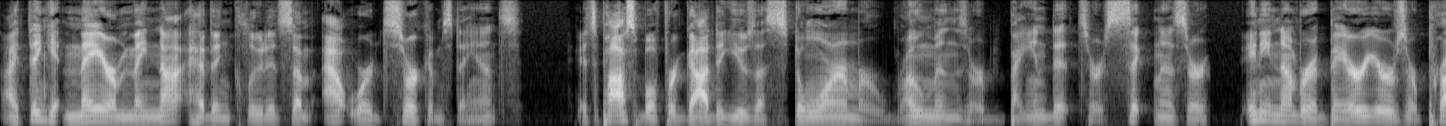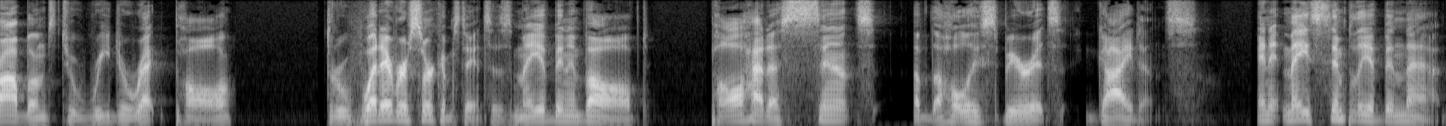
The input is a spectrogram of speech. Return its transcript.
I think it may or may not have included some outward circumstance. It's possible for God to use a storm or Romans or bandits or sickness or any number of barriers or problems to redirect Paul through whatever circumstances may have been involved, Paul had a sense of the Holy Spirit's guidance. And it may simply have been that.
